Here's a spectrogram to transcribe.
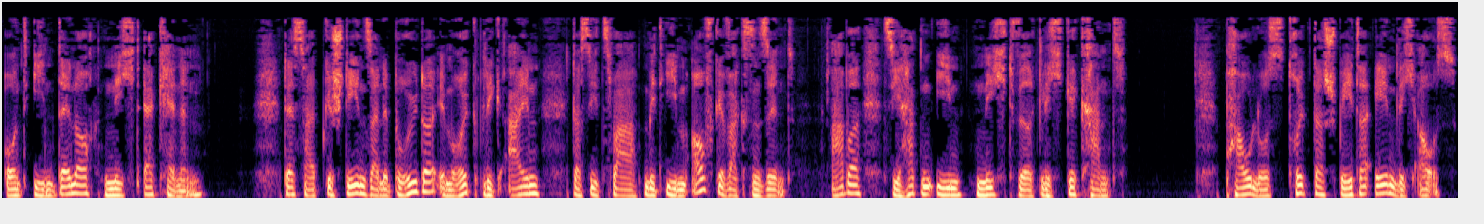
und ihn dennoch nicht erkennen. Deshalb gestehen seine Brüder im Rückblick ein, dass sie zwar mit ihm aufgewachsen sind, aber sie hatten ihn nicht wirklich gekannt. Paulus drückt das später ähnlich aus.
